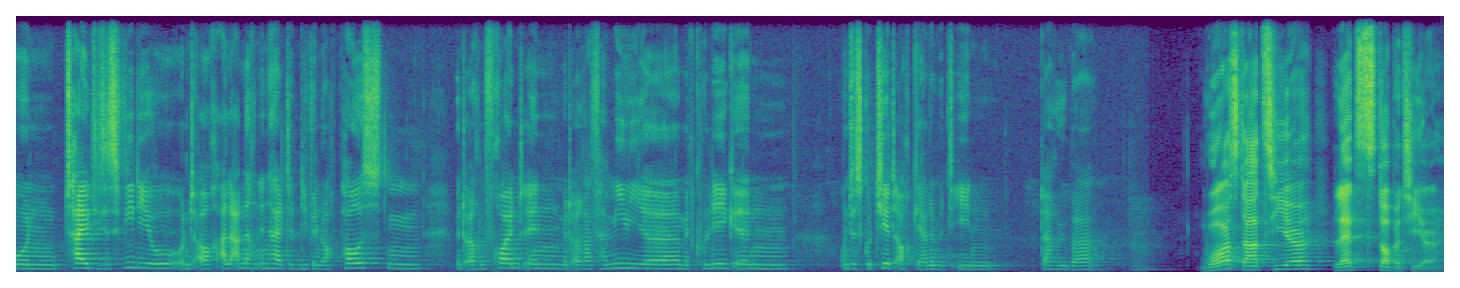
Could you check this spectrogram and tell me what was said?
und teilt dieses Video und auch alle anderen Inhalte, die wir noch posten, mit euren FreundInnen, mit eurer Familie, mit KollegInnen und diskutiert auch gerne mit ihnen darüber. War starts here, let's stop it here.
